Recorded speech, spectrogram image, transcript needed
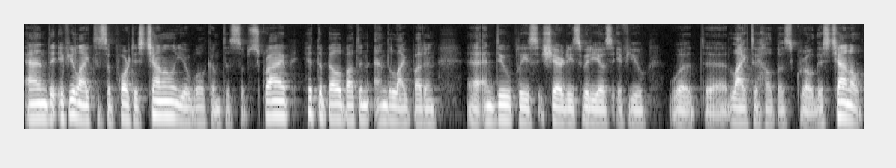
And if you like to support this channel, you're welcome to subscribe, hit the bell button and the like button, uh, and do please share these videos if you would uh, like to help us grow this channel.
